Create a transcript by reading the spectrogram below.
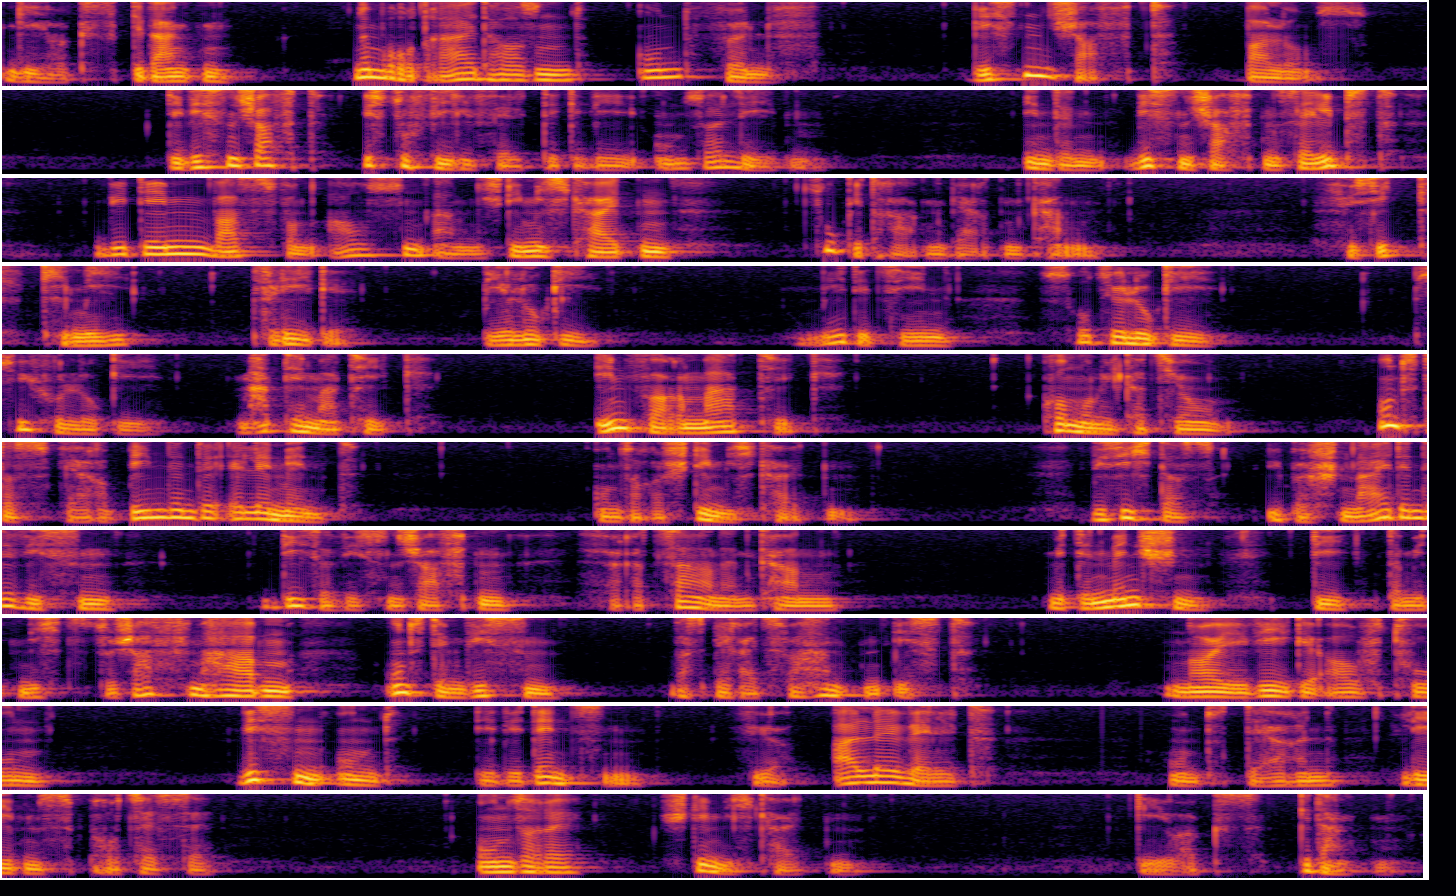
Georgs Gedanken Nummer 3005 Wissenschaft Balance Die Wissenschaft ist so vielfältig wie unser Leben. In den Wissenschaften selbst, wie dem, was von außen an Stimmigkeiten zugetragen werden kann. Physik, Chemie, Pflege, Biologie, Medizin, Soziologie, Psychologie, Mathematik, Informatik, Kommunikation und das verbindende Element unserer Stimmigkeiten, wie sich das überschneidende Wissen dieser Wissenschaften verzahnen kann mit den Menschen, die damit nichts zu schaffen haben, und dem Wissen, was bereits vorhanden ist. Neue Wege auftun, Wissen und Evidenzen für alle Welt und deren Lebensprozesse. Unsere Stimmigkeiten. Georgs Gedanken.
